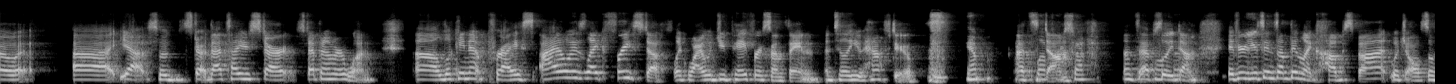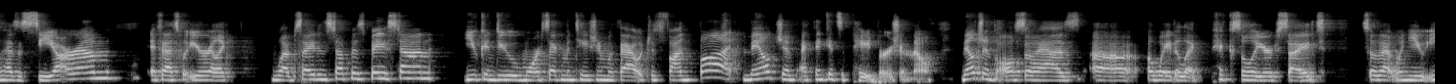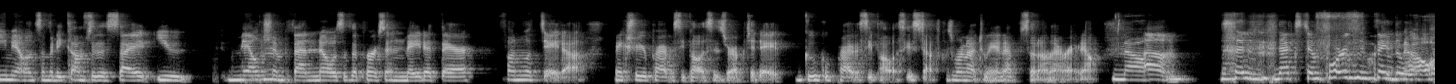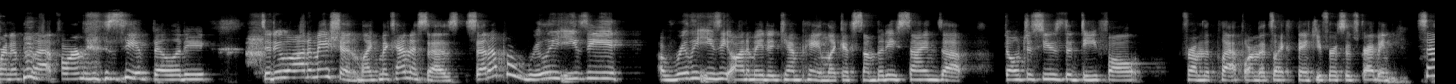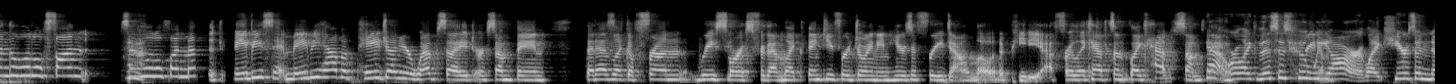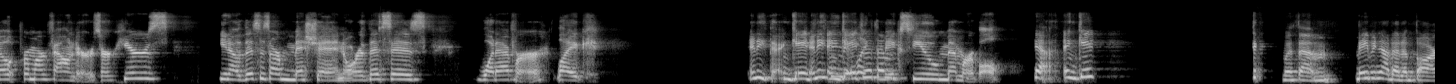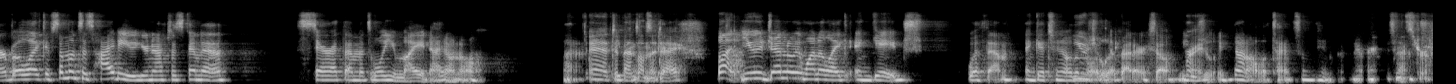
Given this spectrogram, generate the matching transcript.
So, uh, yeah, so start. That's how you start. Step number one, uh, looking at price. I always like free stuff. Like, why would you pay for something until you have to? Yep. That's Love dumb. stuff. That's absolutely dumb. If you're using something like HubSpot, which also has a CRM, if that's what your like website and stuff is based on, you can do more segmentation with that, which is fun. But Mailchimp, I think it's a paid version though. Mailchimp also has uh, a way to like pixel your site so that when you email and somebody comes to the site, you Mailchimp then knows that the person made it there. Fun with data. Make sure your privacy policies are up to date. Google privacy policy stuff because we're not doing an episode on that right now. No. Um, the next important thing to look no. for in a platform is the ability to do automation. Like McKenna says, set up a really easy, a really easy automated campaign. Like if somebody signs up, don't just use the default from the platform that's like, thank you for subscribing. Send a little fun, send a little fun message. Maybe say, maybe have a page on your website or something that has like a fun resource for them. Like, thank you for joining. Here's a free download, a PDF, or like have some like have something. yeah. Or like, this is who we are. Like, here's a note from our founders, or here's, you know, this is our mission, or this is whatever. Like, anything. Engage- anything engage that like, makes you memorable. Yeah, engage with them. Maybe not at a bar, but like if someone says hi to you, you're not just gonna stare at them. It's well, you might. I don't know. I don't know. It depends on the day. But you generally want to like engage with them and get to know them a little bit better. So Right. usually, not all the time. Something never. That's true.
